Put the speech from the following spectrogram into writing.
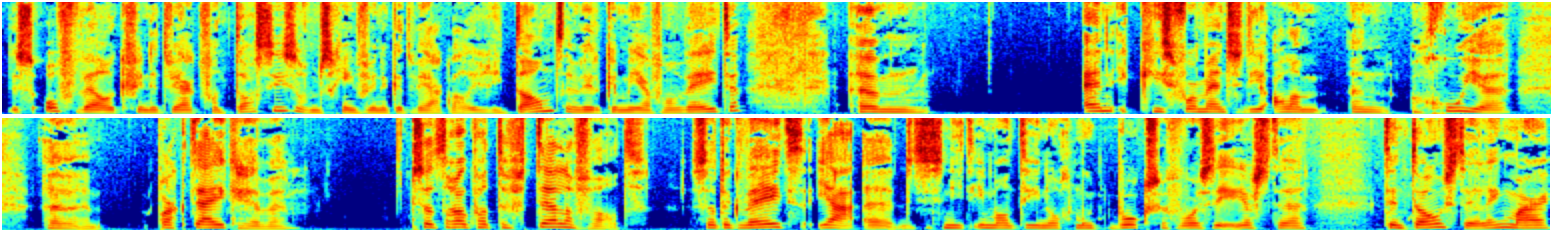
Dus ofwel, ik vind het werk fantastisch... of misschien vind ik het werk wel irritant en wil ik er meer van weten. Ehm, en ik kies voor mensen die al een, een, goede eh, praktijk hebben zodat er ook wat te vertellen valt. Zodat ik weet, ja, eh dit is niet iemand die nog moet boksen voor zijn eerste tentoonstelling. Maar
